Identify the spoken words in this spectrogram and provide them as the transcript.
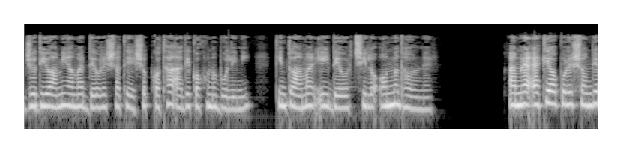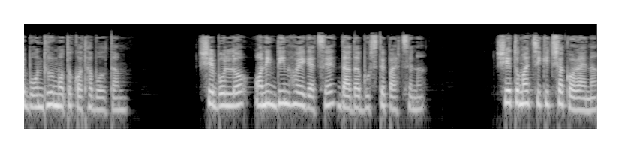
যদিও আমি আমার দেওরের সাথে এসব কথা আগে কখনো বলিনি, কিন্তু আমার এই দেওর ছিল অন্য ধরনের। আমরা একে অপরের সঙ্গে বন্ধুর মতো কথা বলতাম। সে বলল, অনেক দিন হয়ে গেছে, দাদা বুঝতে পারছে না। সে তোমার চিকিৎসা করায় না,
